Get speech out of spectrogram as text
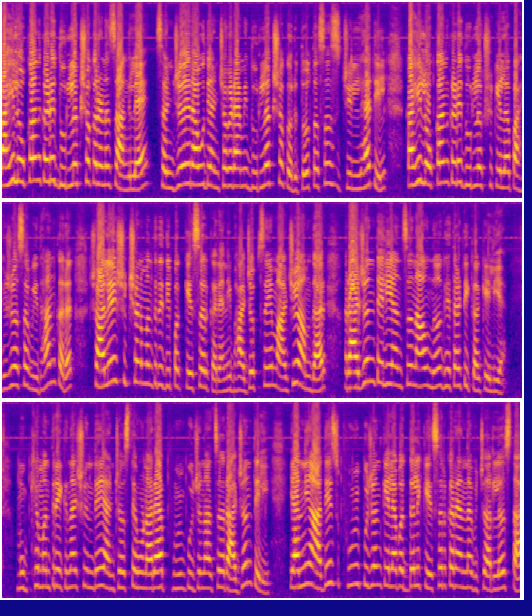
काही लोकांकडे दुर्लक्ष करणं चांगलं आहे संजय राऊत यांच्याकडे आम्ही दुर्लक्ष करतो. तसंच जिल्ह्यातील काही लोकांकडे दुर्लक्ष केलं पाहिजे असं विधान करत शालेय शिक्षण मंत्री दीपक केसरकर यांनी भाजपचे माजी आमदार राजन तेली यांचं नाव न घेता टीका केली आहे. मुख्यमंत्री एकनाथ शिंदे यांच्या हस्ते होणाऱ्या भूमिपूजनाचं राजन तेली यांनी आधीच भूमिपूजन केल्याबद्दल केसरकर यांना विचारलं असता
